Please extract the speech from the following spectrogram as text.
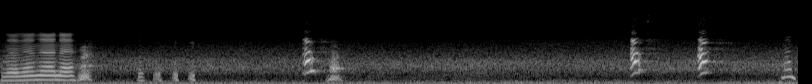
No, no, no, no. Come on.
